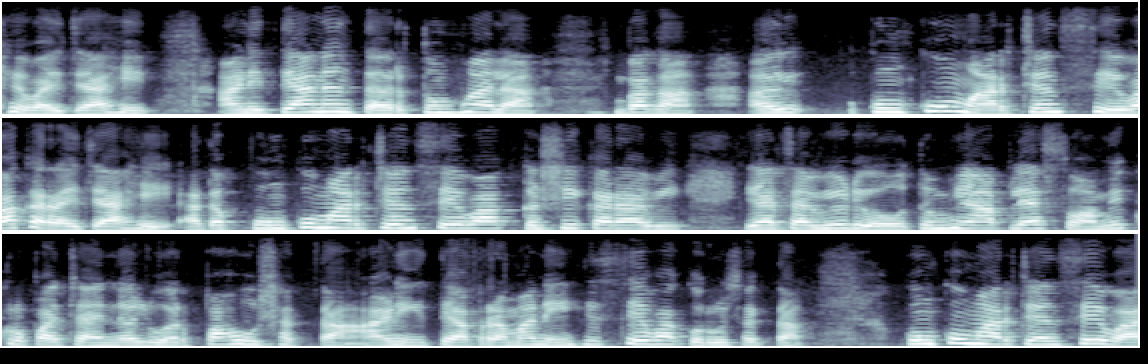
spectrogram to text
ठेवायचे आहे. आणि त्यानंतर तुम्हाला बघा कुंकुमार्चन सेवा करायची आहे. आता कुंकुमार्चन सेवा कशी करावी याचा व्हिडिओ तुम्ही आपल्या स्वामी कृपा चॅनलवर पाहू शकता आणि त्याप्रमाणे ही सेवा करू शकता. कुंकुमार्चन सेवा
